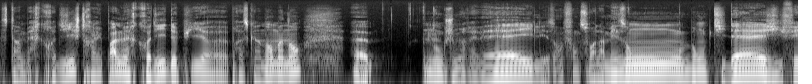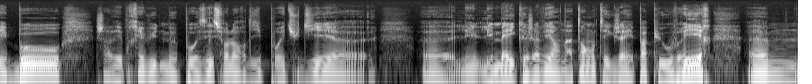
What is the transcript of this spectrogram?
c'était un mercredi, je travaille pas le mercredi depuis euh, presque un an maintenant. Euh, donc je me réveille, les enfants sont à la maison, bon petit déj, il fait beau. J'avais prévu de me poser sur l'ordi pour étudier euh, les, mails que j'avais en attente et que j'avais pas pu ouvrir. Euh,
